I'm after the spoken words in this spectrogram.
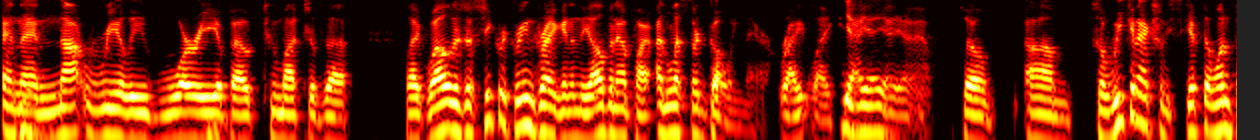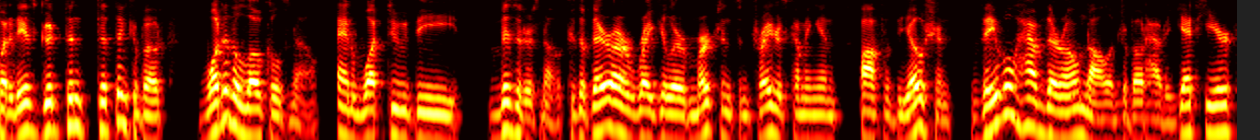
and then not really worry about too much of the like well there's a secret green dragon in the elven empire unless they're going there right like Yeah. Yeah. Yeah. Yeah. yeah. so um so we can actually skip that one, but it is good to, to think about what do the locals know and what do the visitors know? Because if there are regular merchants and traders coming in off of the ocean, they will have their own knowledge about how to get here,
